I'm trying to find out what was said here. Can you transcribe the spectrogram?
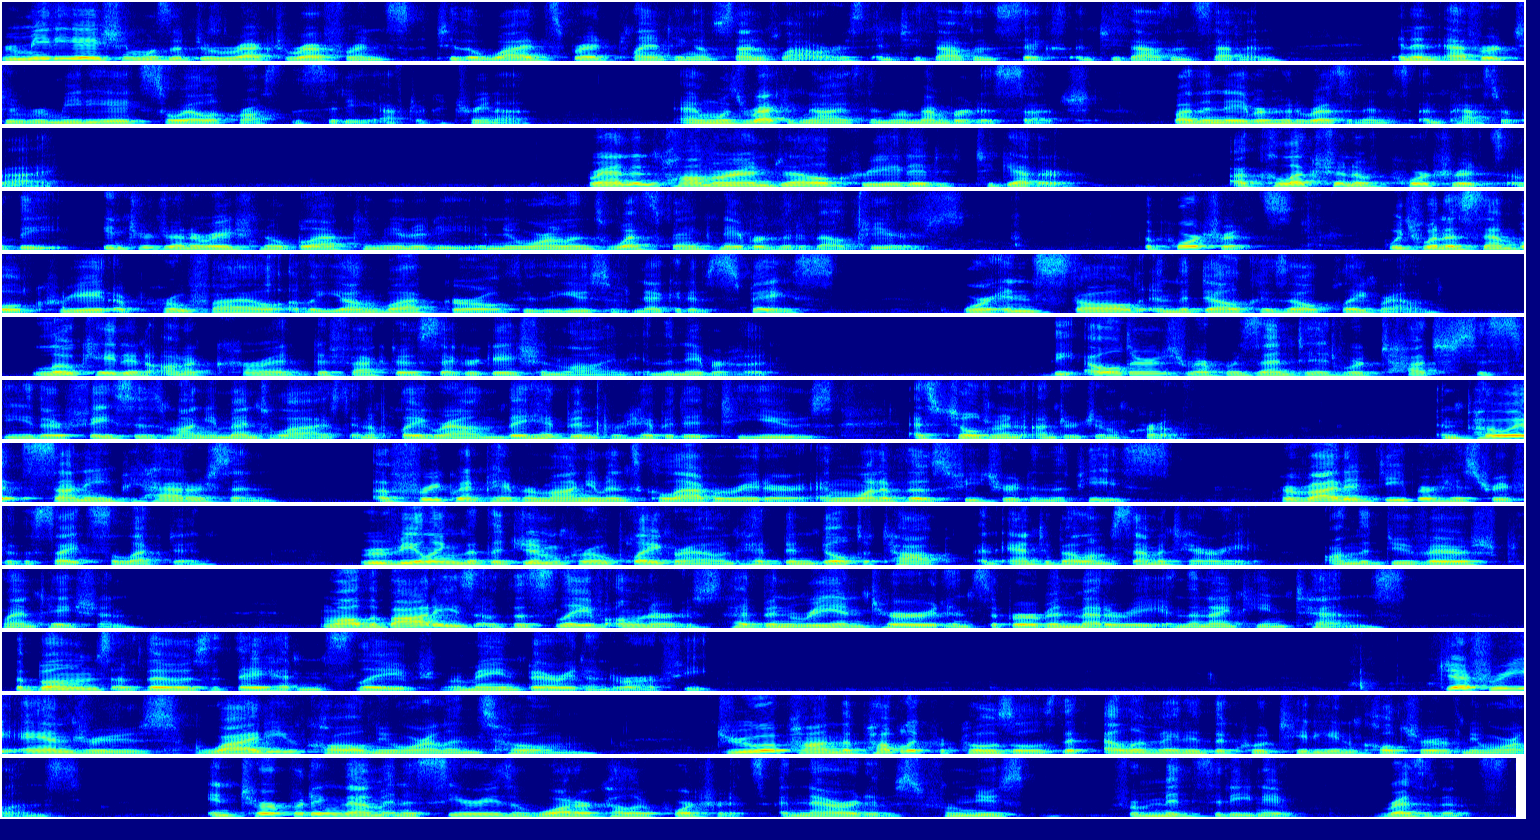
Remediation was a direct reference to the widespread planting of sunflowers in 2006 and 2007 in an effort to remediate soil across the city after Katrina, and was recognized and remembered as such by the neighborhood residents and passerby. Brandon Palmer Angel created Together, a collection of portraits of the intergenerational Black community in New Orleans' West Bank neighborhood of Algiers. The portraits, which when assembled create a profile of a young Black girl through the use of negative space, were installed in the Del Cazell playground, located on a current de facto segregation line in the neighborhood. The elders represented were touched to see their faces monumentalized in a playground they had been prohibited to use as children under Jim Crow. And poet Sunni Patterson, a frequent Paper Monuments collaborator and one of those featured in the piece, provided deeper history for the site selected, revealing that the Jim Crow playground had been built atop an antebellum cemetery on the Duverge plantation, while the bodies of the slave owners had been reinterred in suburban Metairie in the 1910s. The bones of those that they had enslaved remain buried under our feet. Jeffrey Andrews, Why Do You Call New Orleans Home? drew upon the public proposals that elevated the quotidian culture of New Orleans, interpreting them in a series of watercolor portraits and narratives from, from mid-city residents.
